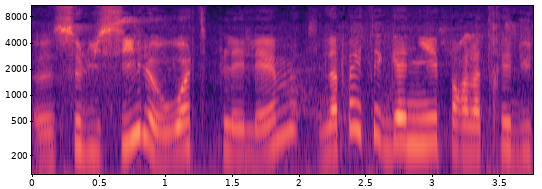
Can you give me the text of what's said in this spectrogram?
euh, celui-ci, le Wat Plelem, n'a pas été gagné par l'attrait du,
